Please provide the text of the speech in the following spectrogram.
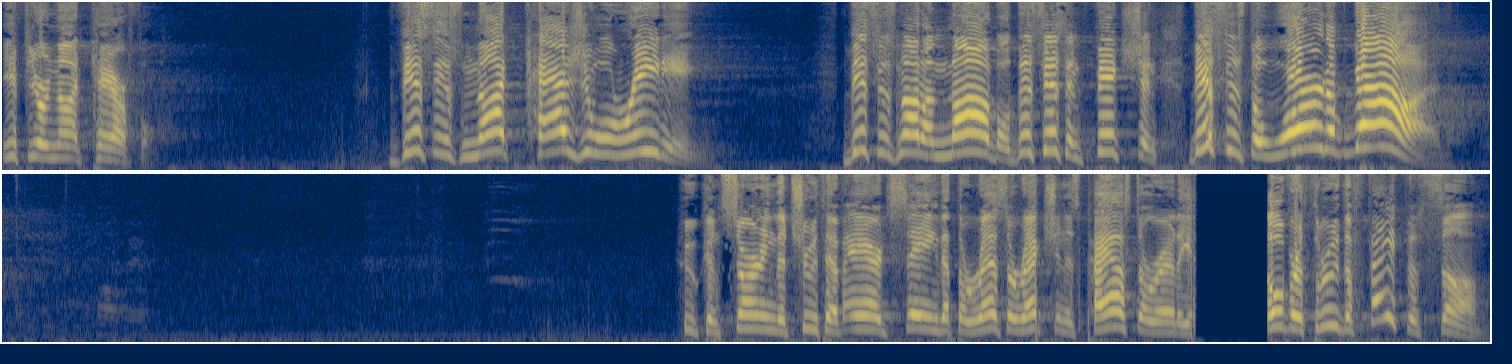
if you're not careful. This is not casual reading. This is not a novel. This isn't fiction. This is the Word of God. Who concerning the truth have erred, saying that the resurrection is past already, overthrew the faith of some.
